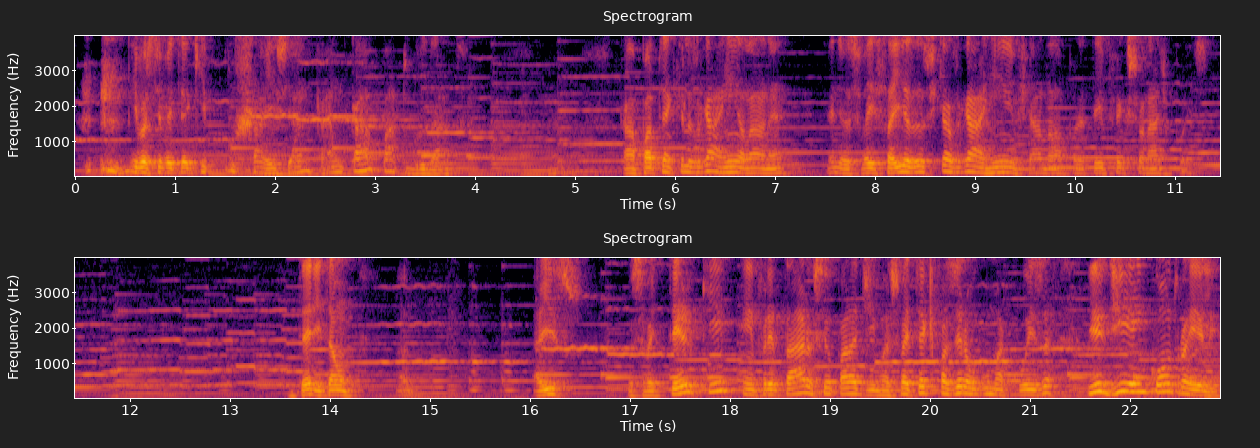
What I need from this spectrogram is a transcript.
e você vai ter que puxar isso e arrancar. É um carrapato grudado. Carrapato tem aqueles garrinhos lá, né? Entendeu? Você vai sair, às vezes fica as garrinhas enfiadas lá, pode até infeccionar depois. Entende? Então, é isso. Você vai ter que enfrentar o seu paradigma, você vai ter que fazer alguma coisa, ir de encontro a ele.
